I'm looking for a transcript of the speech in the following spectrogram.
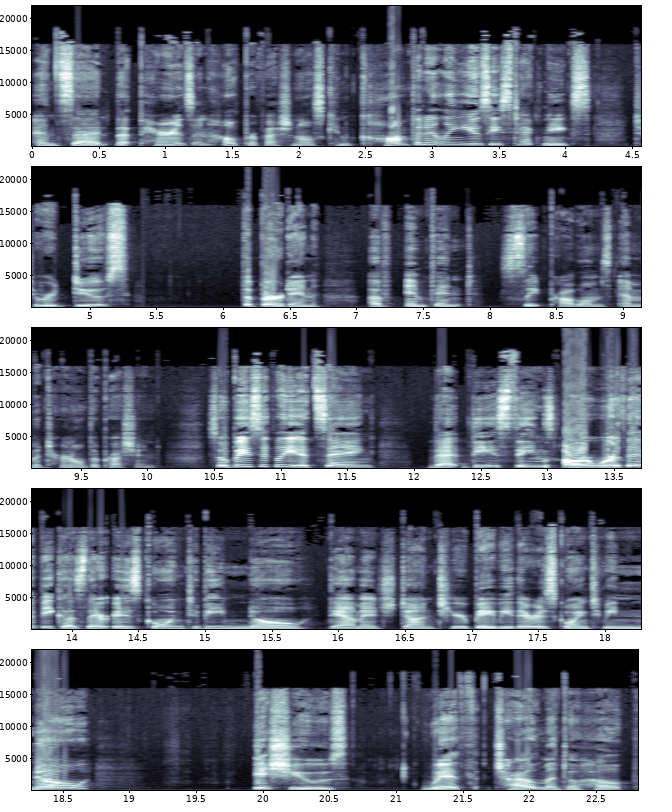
and said that parents and health professionals can confidently use these techniques to reduce the burden of infant sleep problems, and maternal depression. So basically, it's saying that these things are worth it because there is going to be no damage done to your baby. There is going to be no issues with child mental health,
